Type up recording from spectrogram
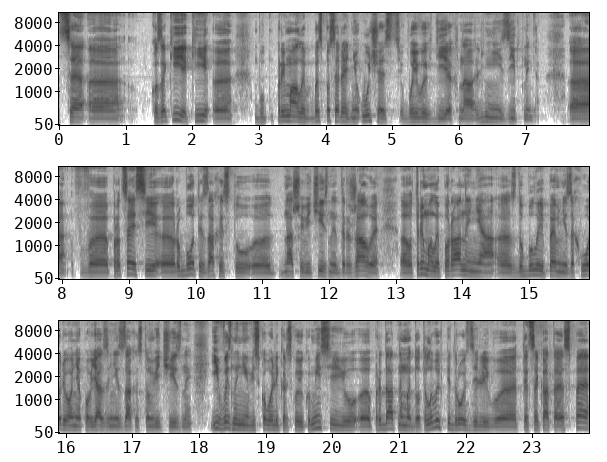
це козаки, які е, приймали безпосередню участь в бойових діях на лінії зіткнення. Е, в процесі е, роботи захисту е, нашої вітчизни держави е, отримали поранення, е, здобули певні захворювання пов'язані з захистом вітчизни і визнані військово-лікарською комісією е, придатними до тилових підрозділів е, ТЦК та СП, е,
